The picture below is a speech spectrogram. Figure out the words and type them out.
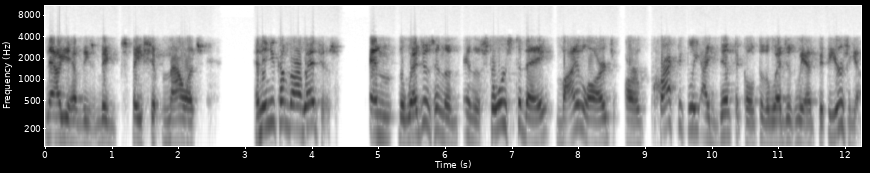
Now you have these big spaceship mallets. And then you come to our wedges. And the wedges in the in the stores today, by and large, are practically identical to the wedges we had 50 years ago.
